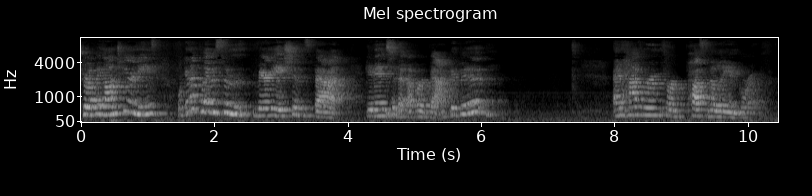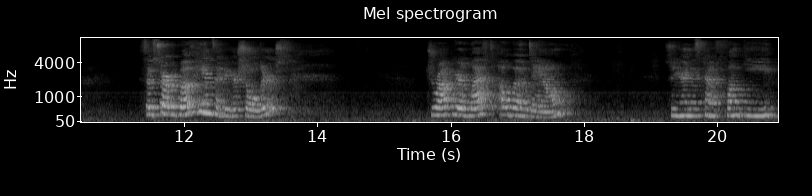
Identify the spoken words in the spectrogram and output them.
Dropping onto your knees, we're gonna play with some variations that get into the upper back a bit and have room for possibility and growth. So start with both hands under your shoulders. Drop your left elbow down. So you're in this kind of funky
